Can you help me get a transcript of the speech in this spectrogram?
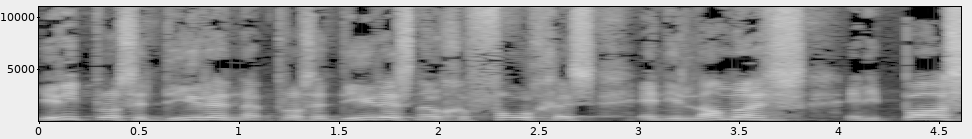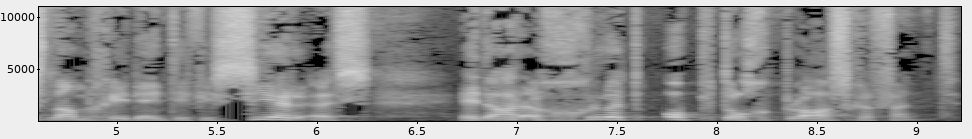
hierdie prosedure prosedures nou gevolg is en die lammes en die paaslam geïdentifiseer is, het daar 'n groot optog plaasgevind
